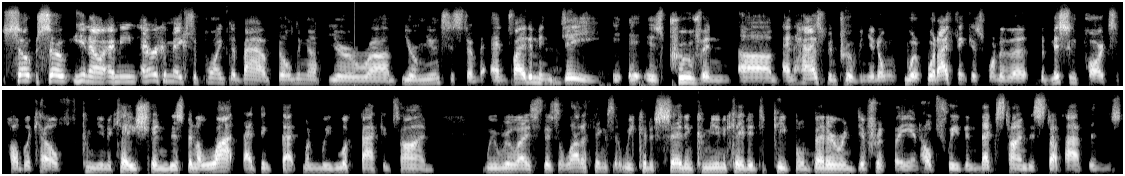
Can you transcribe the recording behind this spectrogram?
so, so you know, I mean, Erica makes a point about building up your uh, your immune system, and vitamin D is proven um, and has been proven. You know, what, what I think is one of the the missing parts of public health communication. There's been a lot. I think that when we look back in time, we realize there's a lot of things that we could have said and communicated to people better and differently, and hopefully, the next time this stuff happens,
